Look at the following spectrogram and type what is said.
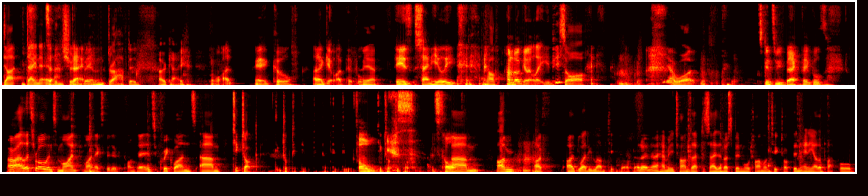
Da- Dana Evans should have been drafted. Okay, What? Yeah, cool. I don't get why people. Yeah. Is Shane Healy? I'm not gonna let you. Piss off. yeah, what? It's good to be back, people. All right, let's roll into my my next bit of content. It's quick ones. Um, TikTok, TikTok, TikTok, TikTok, TikTok. Oh, TikTok, yes. It's tall. Um, I'm I I bloody love TikTok. I don't know how many times I have to say that I spend more time on TikTok than any other platform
